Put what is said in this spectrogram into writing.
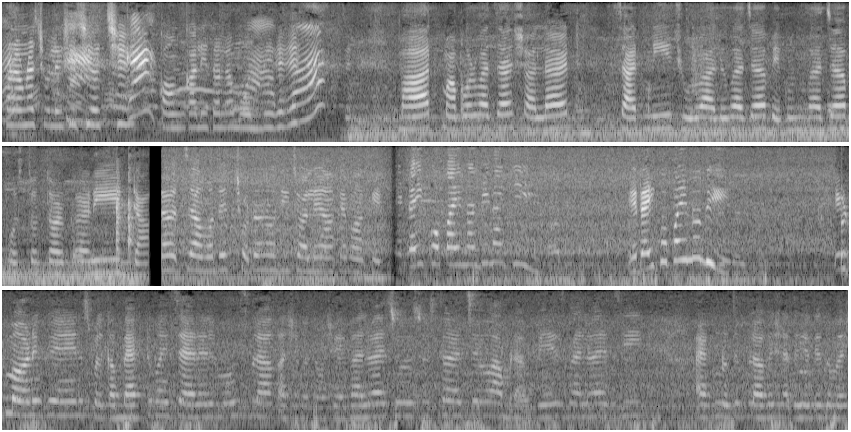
এখন আমরা চলে এসেছি হচ্ছে কঙ্কালীতলা মন্দিরে। ভাত মাপড় ভাজা স্যালাড চাটনি ঝুড়ো আলু ভাজা বেগুন ভাজা পোস্তর তরকারি ডাল। হচ্ছে আমাদের ছোট নদী চলে আঁকে মাকে। এটাই কোপাই নদী নাকি? এটাই কোপাই নদী? Good morning friends welcome back to my channel mon's blog আশা করি তোমার সবাই ভালো আছো সুস্থ আছো আমরা বেশ ভালো আছি। আর এখন নতুন ব্লগের সাথে সাথে তোমার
